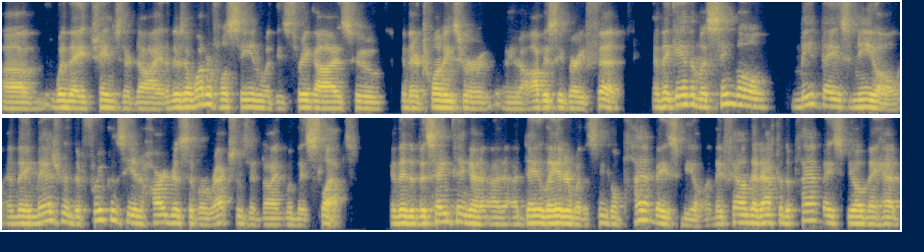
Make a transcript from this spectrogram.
um, when they change their diet. And there's a wonderful scene with these three guys who, in their 20s, who are you know obviously very fit, and they gave them a single meat-based meal, and they measured the frequency and hardness of erections at night when they slept. And they did the same thing a, a day later with a single plant-based meal. And they found that after the plant-based meal, they had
